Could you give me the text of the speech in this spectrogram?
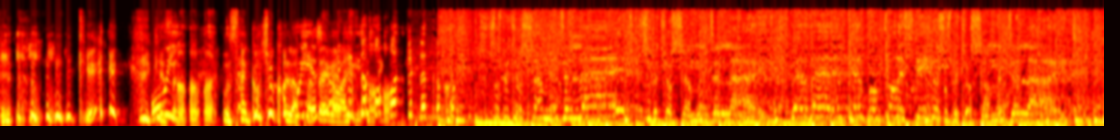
uy, ¿Qué? ¿Qué uy, es? Un sancocho con la Uy, pata de gallina. No, Sospechosamente light, sospechosamente light. Perder el tiempo con estilo, es sospechosamente light.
